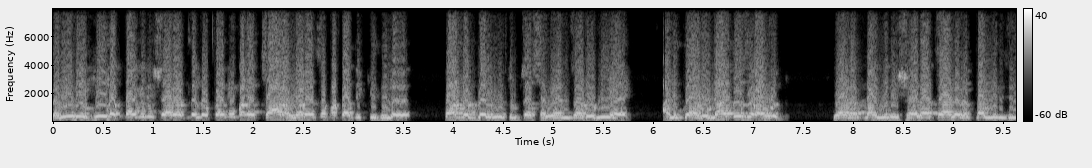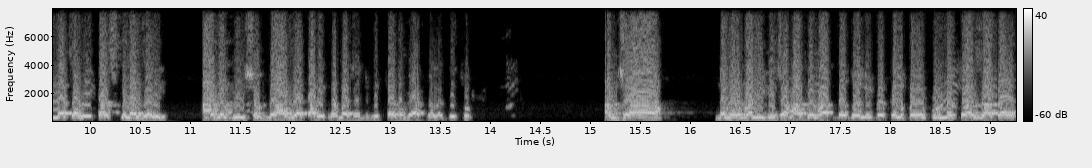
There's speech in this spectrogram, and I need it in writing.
तरी देखील रत्नागिरी शहरातल्या लोकांनी मला चार हजाराचं मताधिक्य दिलं. त्याबद्दल मी तुमच्या सगळ्यांचा ऋणी आहे. आणि त्या ऋणातच राहून या रत्नागिरी शहराचा आणि रत्नागिरी जिल्ह्याचा विकास केला जाईल हा देखील शब्द आज या कार्यक्रमाच्या निमित्तानं मी आपल्याला देतो. आमच्या नगरपालिकेच्या माध्यमातून दोन्ही प्रकल्प हे पूर्णत्वास जात आहेत.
